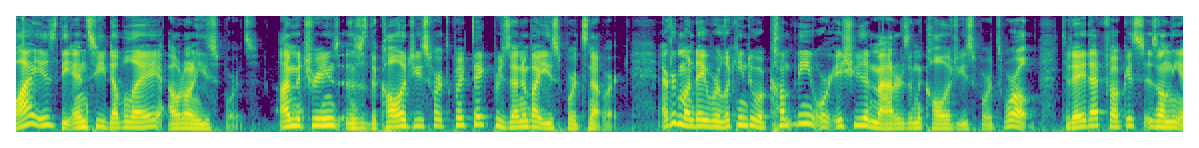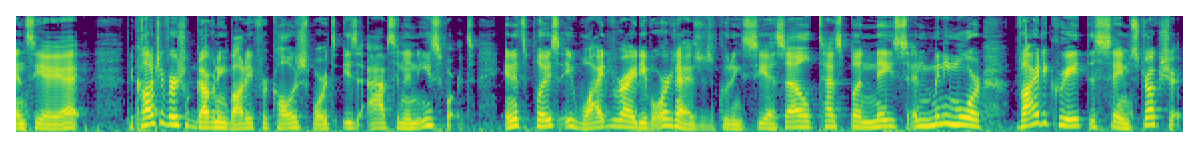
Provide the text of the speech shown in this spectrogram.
Why is the NCAA out on esports? I'm Reams, and this is the College Esports Quick Take presented by Esports Network. Every Monday, we're looking to a company or issue that matters in the college esports world. Today, that focus is on the NCAA. The controversial governing body for college sports is absent in esports. In its place, a wide variety of organizers, including CSL, TESPA, NACE, and many more, vie to create the same structure.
